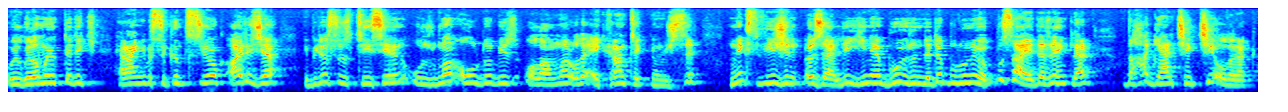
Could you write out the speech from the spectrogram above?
uygulama yükledik. Herhangi bir sıkıntısı yok. Ayrıca e, biliyorsunuz TCL'in uzman olduğu bir olan var. O da ekran teknolojisi. Next Vision özelliği yine bu üründe de bulunuyor. Bu sayede renkler daha gerçekçi olarak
